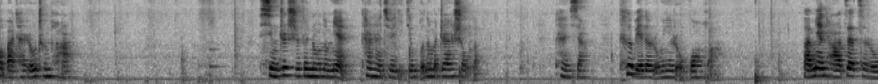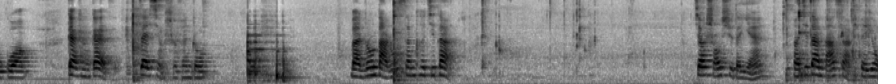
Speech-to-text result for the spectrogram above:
后把它揉成团儿，醒至十分钟的面看上去已经不那么粘手了。看一下，特别的容易揉光滑。把面团再次揉光，盖上盖子，再醒十分钟。碗中打入三颗鸡蛋，加少许的盐，把鸡蛋打散备用。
